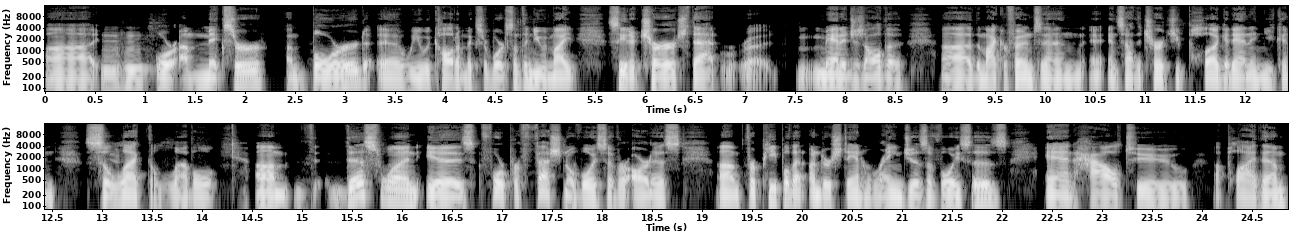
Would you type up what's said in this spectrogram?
uh, mm-hmm. or a mixer a board. Uh, we would call it a mixer board, something you might see at a church that uh, manages all the uh, the microphones and inside the church. You plug it in and you can select the level. Um, th- this one is for professional voiceover artists, um, for people that understand ranges of voices and how to apply them.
